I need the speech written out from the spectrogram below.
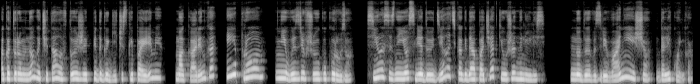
о котором много читала в той же педагогической поэме Макаренко, и про невызревшую кукурузу. Силос из нее следует делать, когда початки уже налились. Но до вызревания еще далеконько.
